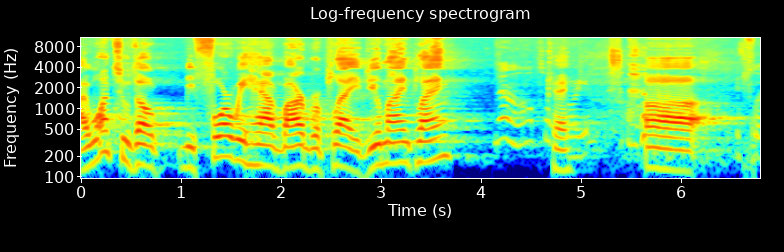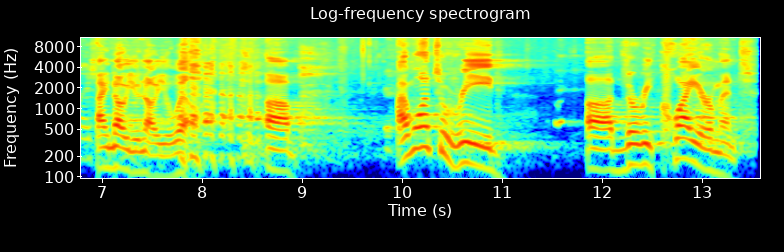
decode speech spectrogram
I want to, though, before we have Barbara play, do you mind playing? No, I'll play Okay. for you. Uh, It's pleasure. I know you know you will. Um, I want to read uh, The Requirement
